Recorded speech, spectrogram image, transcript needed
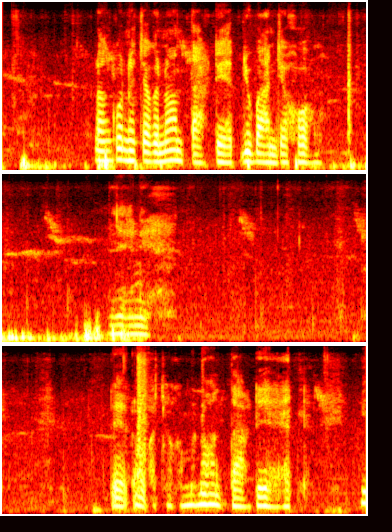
ๆบางคนเขาเจ้าก็นอนตากแดดอยู่บ้านเจ้าของนี่นี่แดดออกเขาเจ้าก็มานอนตากแดดมี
